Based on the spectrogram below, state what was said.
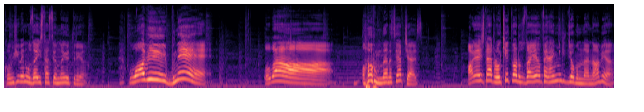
Komşu beni uzay istasyonuna götürüyor. Abi bu ne? Oba! Oğlum bunları nasıl yapacağız? Arkadaşlar roket var uzaya falan mı gidiyor bunlar ne yapıyor?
